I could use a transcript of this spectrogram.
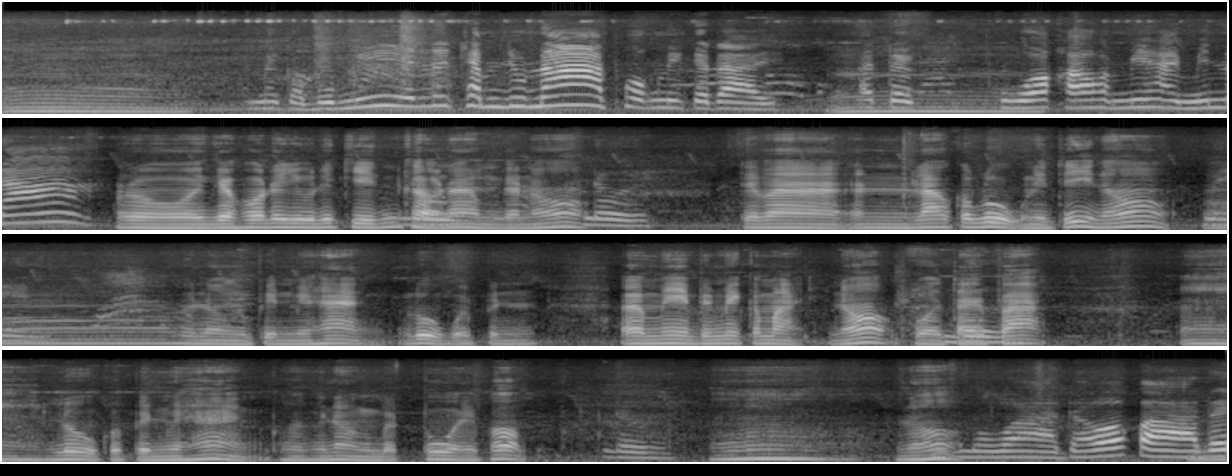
อืมอันนี้ก็บ่มีแล้วชำอยู่หน้าพวกนี้ก็ได้อืมถ้าแต่ผัวเขามีให้มีหน้าโรยแกพอได้อยู่ได้กินข้าวน้ำกันเนาะเลยแต่ว่าอันเล่ากับลูกนี่ติเนาะแม่นอ๋อพี่น้องเป็นแม่ห้างลูกก็เป็นเออแม่เป็นแม่กระไหม่เนาะผัวไตปากเออลูกก็เป็นแม่ห้างพ่อพี่น้องแบบป่วยพร้อมเลยโอ้ เนาะ บ่ว่าดอกก็ได้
